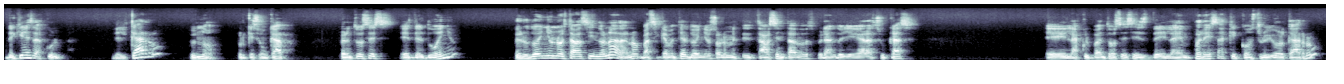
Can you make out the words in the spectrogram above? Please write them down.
¿De quién es la culpa? ¿Del carro? Pues no, porque es un carro. Pero entonces, ¿es del dueño? Pero el dueño no estaba haciendo nada, ¿no? Básicamente el dueño solamente estaba sentado esperando llegar a su casa. Eh, la culpa entonces es de la empresa que construyó el carro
